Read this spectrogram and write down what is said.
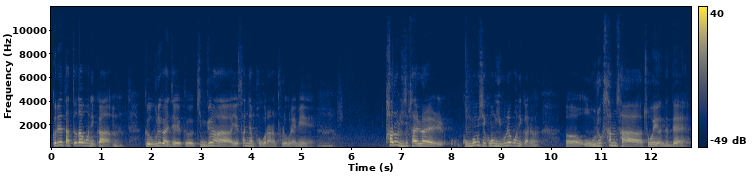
그러다 뜨다 보니까 그 우리가 이제 그 김규나의 선전 보고라는 프로그램이 음. 8월 24일 날 00시 02분에 보니까는 어 5634 조회였는데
